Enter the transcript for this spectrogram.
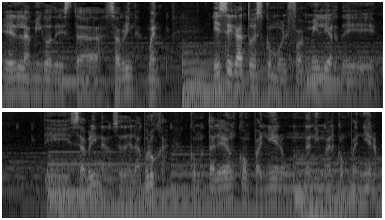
era el amigo de esta Sabrina. Bueno, ese gato es como el familiar de, de Sabrina, o sea, de la bruja. Como tal, era un compañero, un animal compañero.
